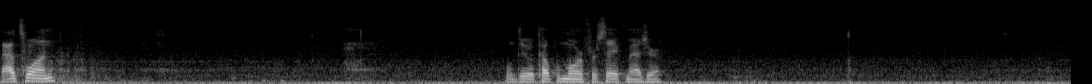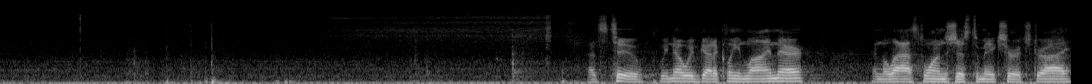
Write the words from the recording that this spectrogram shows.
That's one. We'll do a couple more for safe measure. That's two. We know we've got a clean line there. And the last one's just to make sure it's dry.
